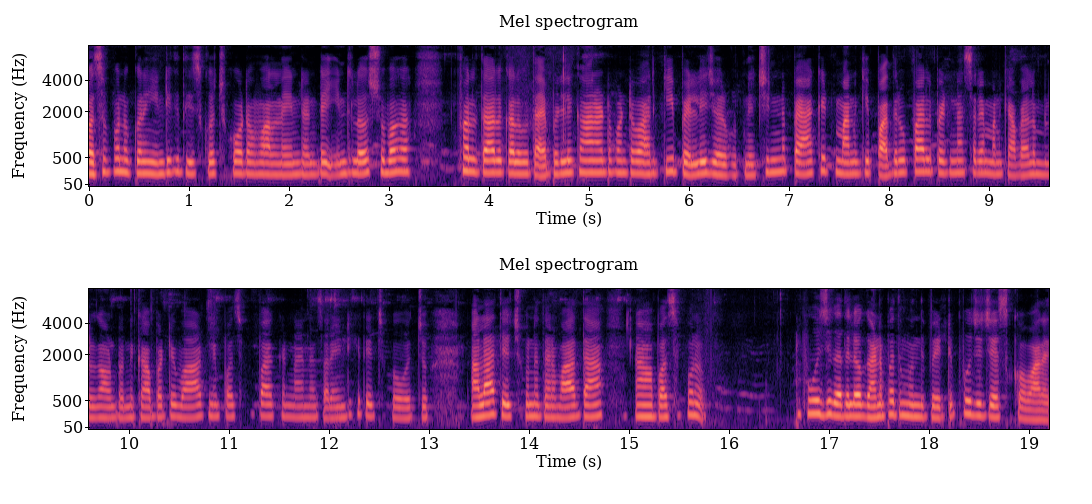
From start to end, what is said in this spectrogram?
పసుపును కొని ఇంటికి తీసుకొచ్చుకోవడం వలన ఏంటంటే ఇంట్లో శుభ ఫలితాలు కలుగుతాయి. పెళ్ళి కానటువంటి వారికి పెళ్ళి జరుగుతుంది. చిన్న ప్యాకెట్ మనకి పది రూపాయలు పెట్టినా సరే మనకి అవైలబుల్గా ఉంటుంది కాబట్టి వాటిని పసుపు ప్యాకెట్ అయినా సరే ఇంటికి తెచ్చుకోవచ్చు. అలా తెచ్చుకున్న తర్వాత ఆ పసుపును పూజ గదిలో గణపతి ముందు పెట్టి పూజ చేసుకోవాలి.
